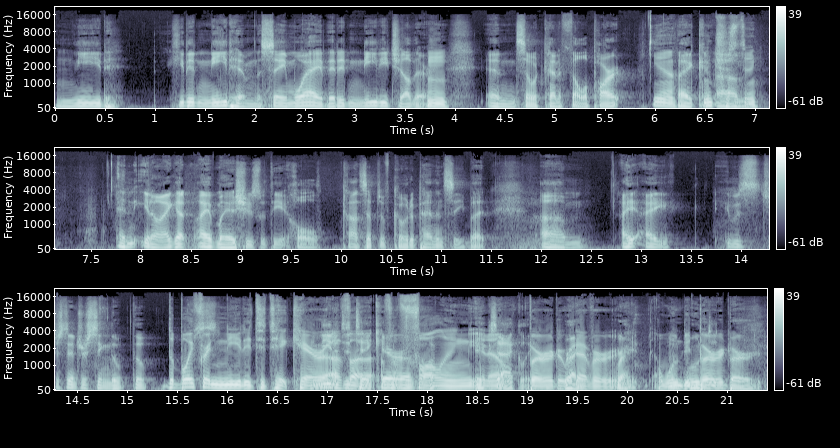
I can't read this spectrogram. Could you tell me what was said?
need he didn't need him the same way. They didn't need each other, and so it kind of fell apart. Yeah, like um, interesting. and you know, I got I have my issues with the whole concept of codependency, but um, I, I it was just interesting. The the the boyfriend needed to take care of, to a, take care of a of- falling, you exactly. know, bird or Right, whatever, right. a wounded, Wounded bird, bird.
